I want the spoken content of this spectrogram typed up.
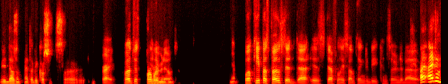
it doesn't matter because it's uh, Right. Well, just probably not. Yeah. Well, keep us posted. That is definitely something to be concerned about. I, I will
